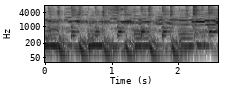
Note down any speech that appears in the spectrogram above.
Thank you.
